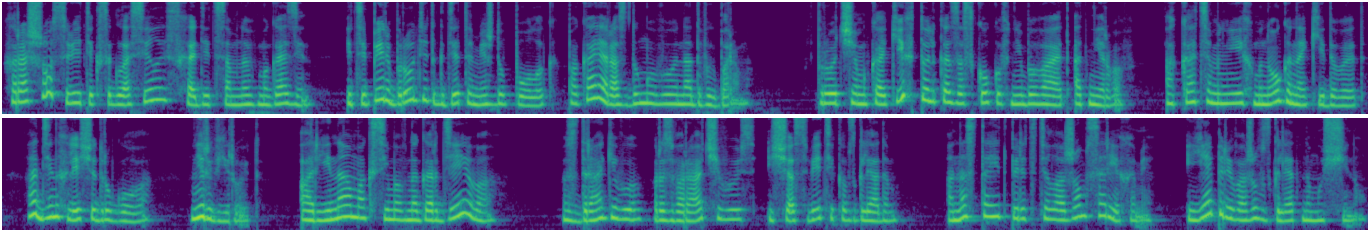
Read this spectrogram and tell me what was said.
Хорошо Светик согласилась сходить со мной в магазин, и теперь бродит где-то между полок, пока я раздумываю над выбором. Впрочем, каких только заскоков не бывает от нервов. А Катя мне их много накидывает, один хлеще другого. Нервирует. Арина Максимовна Гордеева? Вздрагиваю, разворачиваюсь, ища Светика взглядом. Она стоит перед стеллажом с орехами, и я перевожу взгляд на мужчину.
